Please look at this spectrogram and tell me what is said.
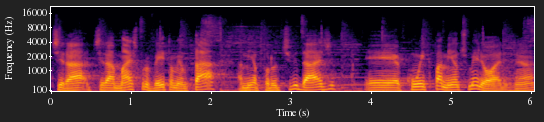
tirar, tirar mais proveito, aumentar a minha produtividade é, com equipamentos melhores, né?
